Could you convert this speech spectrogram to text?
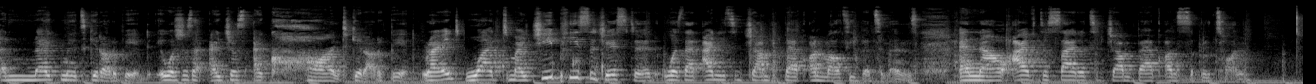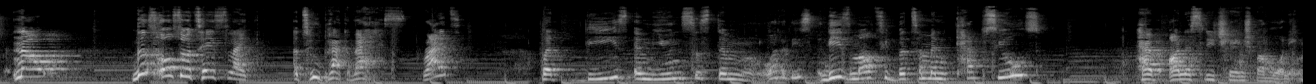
a nightmare to get out of bed. It was just like I just I can't get out of bed, right? What my GP suggested was that I need to jump back on multivitamins. And now I've decided to jump back on Cipleton. Now, this also tastes like a two pack of ass, right? But these immune system, what are these? These multivitamin capsules have honestly changed my morning.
